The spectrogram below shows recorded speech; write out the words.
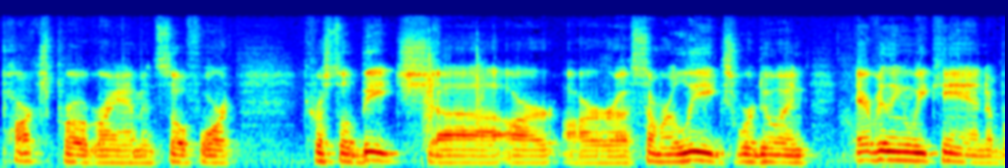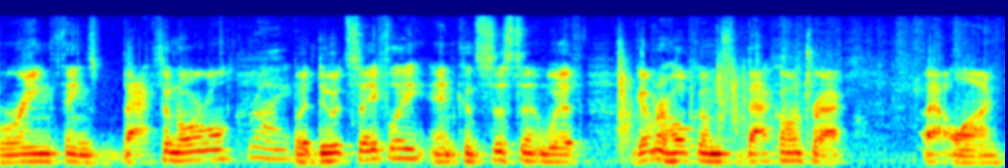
parks program and so forth. Crystal Beach, uh, our, our uh, summer leagues, we're doing everything we can to bring things back to normal. Right. But do it safely and consistent with Governor Holcomb's back on track outline.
